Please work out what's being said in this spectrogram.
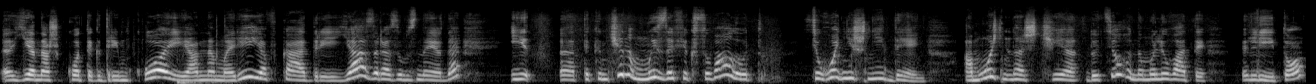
е, є наш котик Дрімко, і Анна Марія в кадрі, і я разом з нею. Да? І е, таким чином ми зафіксували от сьогоднішній день. А можна ще до цього намалювати літо,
